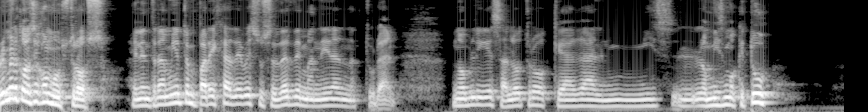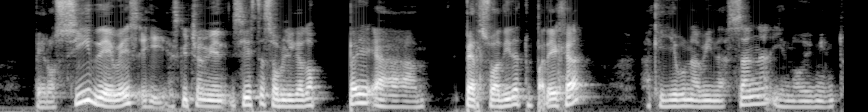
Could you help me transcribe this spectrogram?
Primer consejo monstruoso. El entrenamiento en pareja debe suceder de manera natural. No obligues al otro que haga lo mismo que tú. Pero sí debes, y escúchame bien, si estás obligado a, persuadir a tu pareja a que lleve una vida sana y en movimiento.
